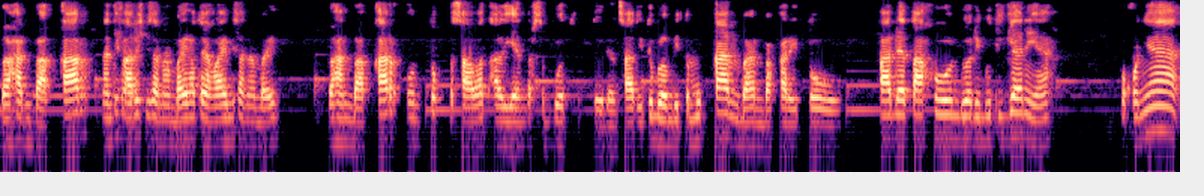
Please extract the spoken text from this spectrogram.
bahan bakar. Nanti Faris bisa nambahin atau yang lain bisa nambahin bahan bakar untuk pesawat alien tersebut gitu. dan saat itu belum ditemukan bahan bakar itu. Pada tahun 2003 nih ya. Pokoknya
